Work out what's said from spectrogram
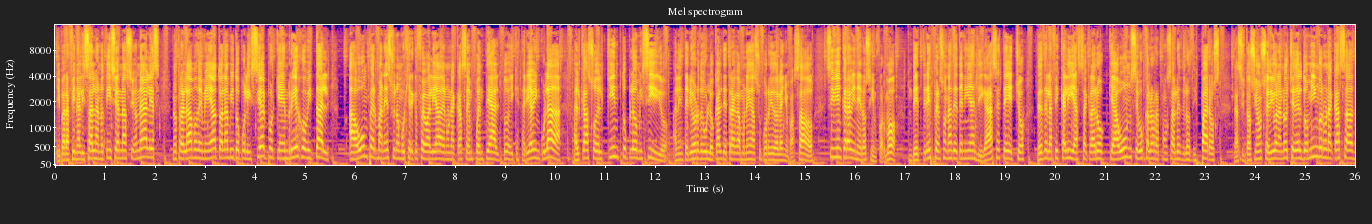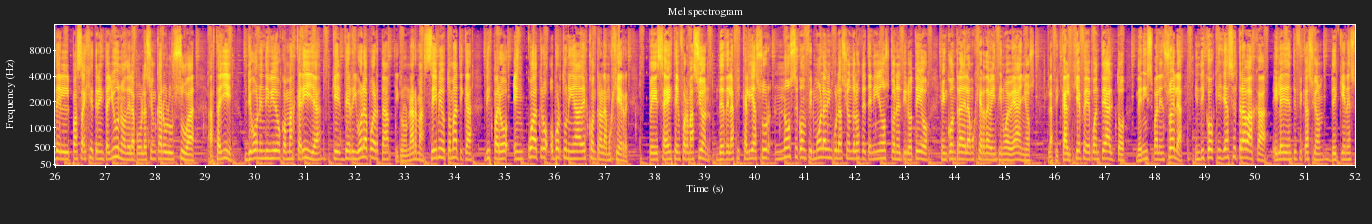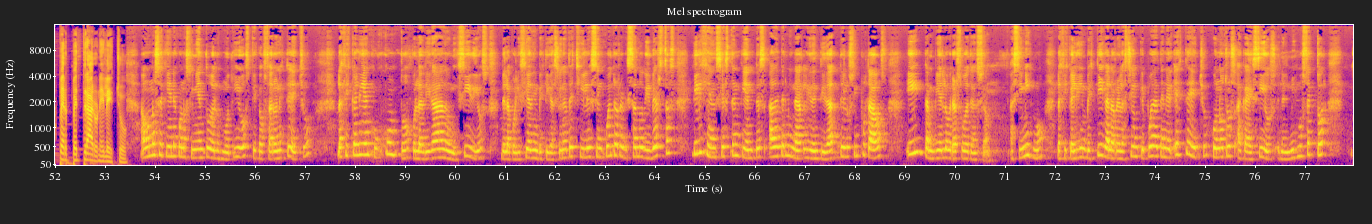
Y para finalizar las noticias nacionales, nos trasladamos de inmediato al ámbito policial porque en riesgo vital aún permanece una mujer que fue baleada en una casa en Puente Alto y que estaría vinculada al caso del quíntuple homicidio al interior de un local de tragamonedas ocurrido el año pasado. Si bien Carabineros informó de tres personas detenidas ligadas a este hecho, desde la Fiscalía se aclaró que aún se buscan los responsables de los disparos. La situación se dio la noche del domingo en una casa del pasaje 31 de la población Carol Ursúa. Hasta allí llegó un individuo con mascarilla que derribó la puerta y con un arma semiautomática disparó en cuatro oportunidades contra la mujer. Pese a esta información, desde la Fiscalía Sur no se confirmó la vinculación de los detenidos con el tiroteo en contra de la mujer de 29 años. La fiscal jefe de Puente Alto, Denise Valenzuela, indicó que ya se trabaja en la identificación de quienes perpetraron el hecho. Aún no se tiene conocimiento de los motivos que causaron este hecho. La Fiscalía, en conjunto con la Brigada de Homicidios de la Policía de Investigaciones de Chile, se encuentra realizando diversas diligencias tendientes a determinar la identidad de los imputados y también lograr su detención. Asimismo, la Fiscalía investiga la relación que pueda tener este hecho con otros acaecidos en el mismo sector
